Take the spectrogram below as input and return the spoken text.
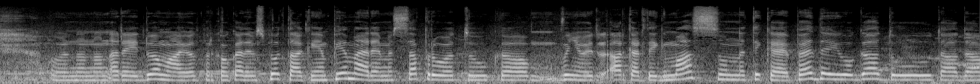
un, un, un arī domājot par kaut kādiem spilgtākiem piemēriem, es saprotu, ka viņu ir ārkārtīgi maz un ne tikai pēdējo gadu tādā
